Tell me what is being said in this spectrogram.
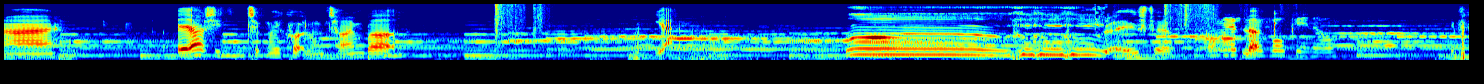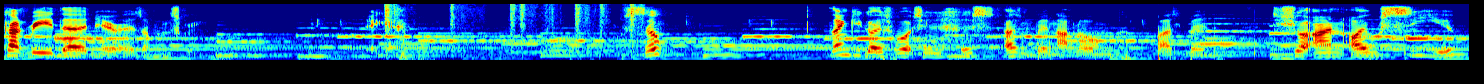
Uh, it actually took me quite a long time, but yeah. Ooh, that is true. Oh, there's my Look. volcano. If you can't read, then here it is up on the screen. There you go. So, thank you guys for watching. This hasn't been that long, but hasn't been too short, and I will see you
